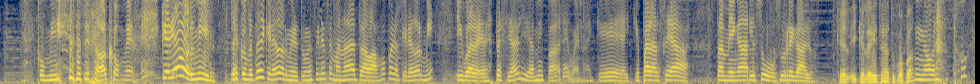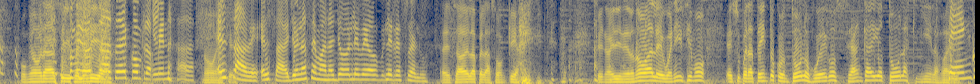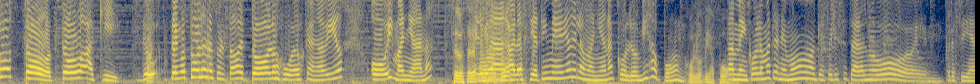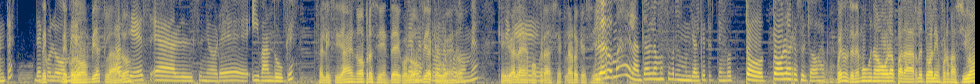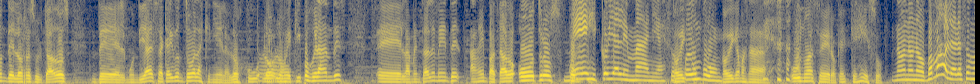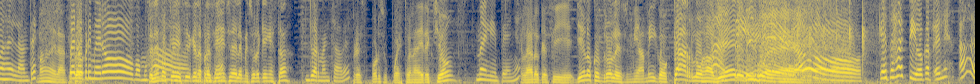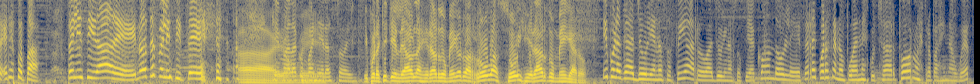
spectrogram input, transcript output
Comí, necesitaba comer. Quería dormir. Les confieso que quería dormir. Tuve un fin de semana de trabajo, pero quería dormir. Igual era especial el día de mi padre. Bueno, hay que, hay que pararse a también a darle su, su regalo. ¿Qué- ¿Y qué le diste a tu papá? Un abrazo. Un abrazo y no me feliz dio día. de comprarle nada. No, él que- sabe, él sabe. Yo en la semana yo le veo, le resuelvo. Él sabe la pelazón que hay. que no hay dinero. No vale, buenísimo. Eh, Súper atento con todos los juegos. Se han caído todas las quinielas, ¿vale? Tengo todo, todo aquí. Yo To- tengo todos los resultados de todos los juegos que han habido. Hoy, mañana, Se lo estaremos gran- dando. a las siete y media de la mañana, Colombia y Japón. Colombia y Japón. También Colombia tenemos que felicitar al nuevo eh, presidente de, De- Colombia. de Colombia, claro. Así es, eh, al señor eh, Iván Duque. Felicidades al nuevo presidente de Colombia, qué bueno. Colombia. Que Así viva la democracia, claro que sí. Luego más adelante hablamos sobre el mundial que te tengo todo, todos los resultados acá. Bueno, tenemos una hora para darle toda la información de los resultados del mundial. Se ha caído en todas las quinielas. Los, ju- Todo. lo- los equipos grandes, eh, lamentablemente, han empatado. Otros. con- México y Alemania, eso No fue un boom. No diga más nada. 1 a 0. ¿Qué, qué es eso? No, no, no. Vamos a hablar de eso más adelante. Más adelante. Pero primero vamos tenemos a. que decir que en la presidencia de la emisora, ¿quién está? Duerman Chávez, por supuesto, en la dirección. Maylin Peña. Claro que sí. Y en los controles, mi amigo Carlos Javier Así Virgüe. es, bravo. Que estás activo, Car- él es- Ah, eres papá. Felicidades, no te felicité. Ay, Qué mala Dios mío. compañera soy. Y por aquí quien le habla Gerardo Mégaro, arroba soy Gerardo Mégaro. Y por acá Juliana Sofía, arroba Juliana Sofía con doble F. Recuerda que nos pueden escuchar por nuestra página web,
